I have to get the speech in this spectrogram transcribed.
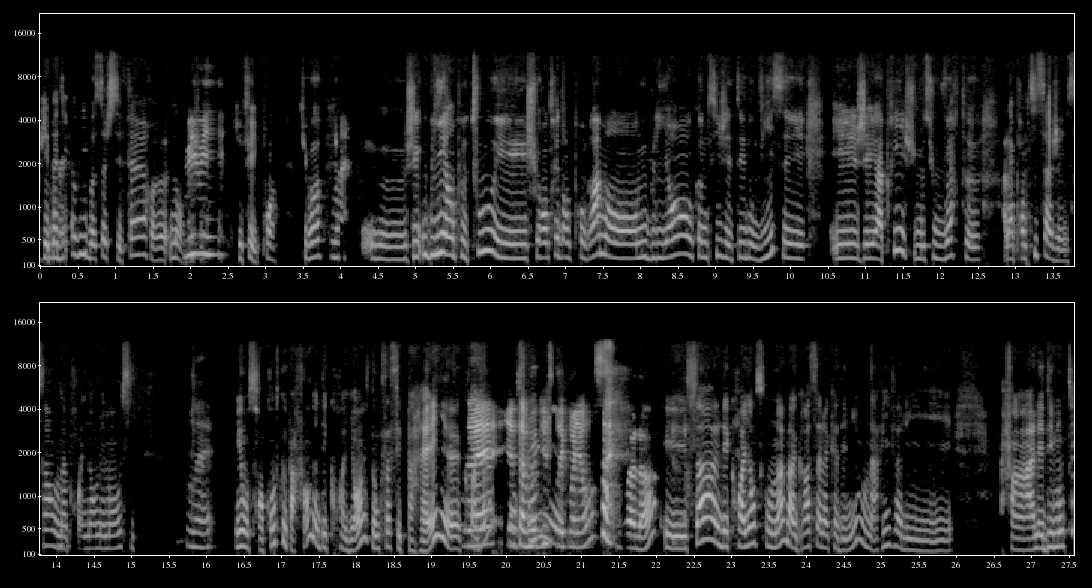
j'ai n'ai pas dit, ah oui, bah, ça, je sais faire. non. Oui, oui. J'ai fait, point tu vois. Euh, j'ai oublié un peu tout et je suis rentrée dans le programme en oubliant comme si j'étais novice et, et j'ai appris et je me suis ouverte euh, à l'apprentissage et ça, on mmh. apprend énormément aussi. Ouais. Et on se rend compte que parfois on a des croyances, donc ça c'est pareil. Euh, ouais, il y a ta module sur les croyances. voilà, et ça, les croyances qu'on a, bah, grâce à l'académie, on arrive à les, enfin, à les démonter,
